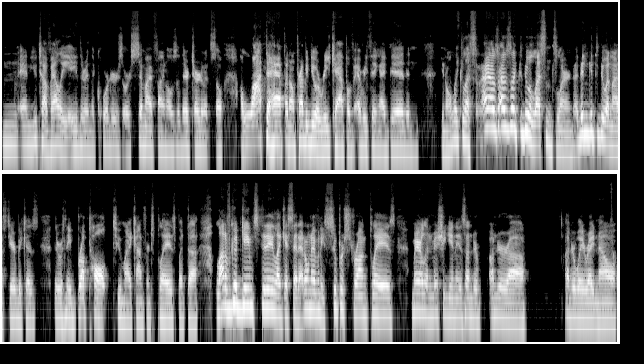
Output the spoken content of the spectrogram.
and Utah Valley either in the quarters or semifinals of their tournament. So a lot to happen. I'll probably do a recap of everything I did and you know, like lesson. I was I was like to do a lessons learned. I didn't get to do it last year because there was an abrupt halt to my conference plays, but uh, a lot of good games today. Like I said, I don't have any super strong plays. Maryland, Michigan is under under uh, underway right now.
